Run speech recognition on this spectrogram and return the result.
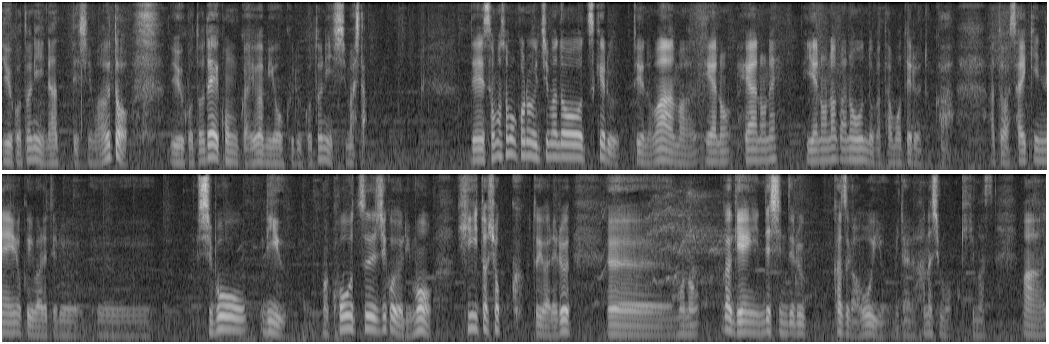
いうことになってしまうということで今回は見送ることにしました。でそもそもこの内窓をつけるっていうのは、まあ、部屋の部屋のね家の中の温度が保てるとかあとは最近ねよく言われてる死亡理由、まあ、交通事故よりもヒートショックと言われるものが原因で死んでる数が多いよみたいな話も聞きます。まあ、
